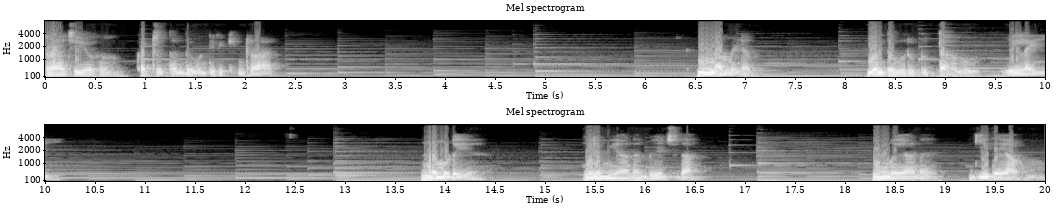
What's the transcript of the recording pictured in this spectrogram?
ராஜயோகம் கற்றுத்தந்து கொண்டிருக்கின்றார். நம்மிடம் எந்த ஒரு புத்தகமும் இல்லை. நம்முடைய எளிமையான பேஜ் தான் உண்மையான கீதையாகும்.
